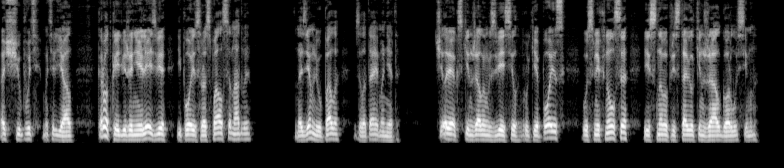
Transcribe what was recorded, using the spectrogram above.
ощупывать материал — Короткое движение лезвия, и пояс распался надвое. На землю упала золотая монета. Человек с кинжалом взвесил в руке пояс, усмехнулся и снова приставил кинжал горлу Симона.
